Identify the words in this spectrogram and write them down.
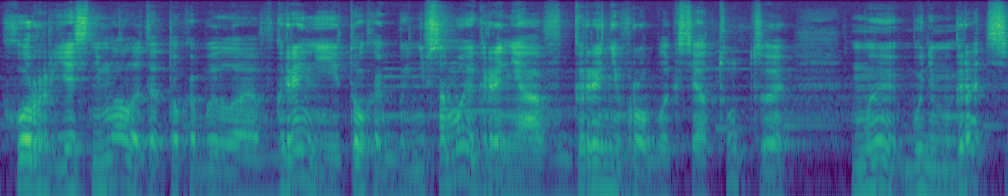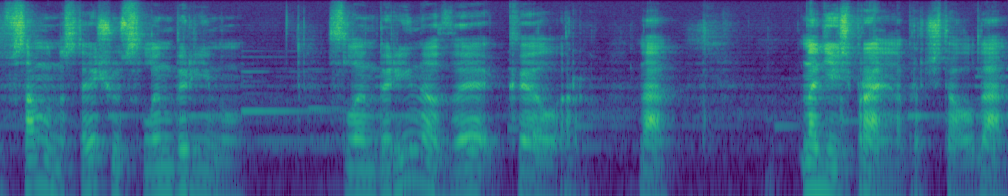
хоррор я снимал, это только было в Грэнни. И то как бы не в самой Грэнни, а в Грэнни в Роблоксе. А тут э, мы будем играть в самую настоящую Слендерину. Слендерина The Keller. Да. Надеюсь, правильно прочитал, да.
